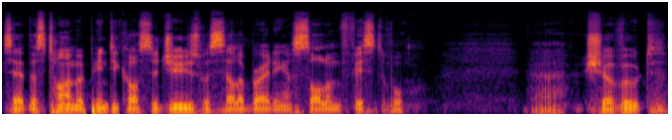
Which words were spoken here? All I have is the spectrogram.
So at this time of Pentecost, the Jews were celebrating a solemn festival, uh, Shavuot.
